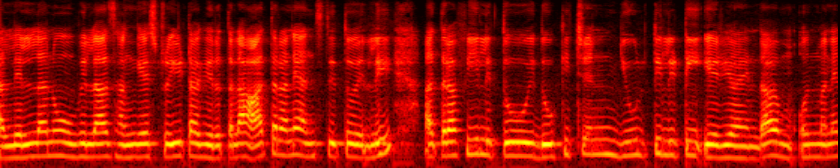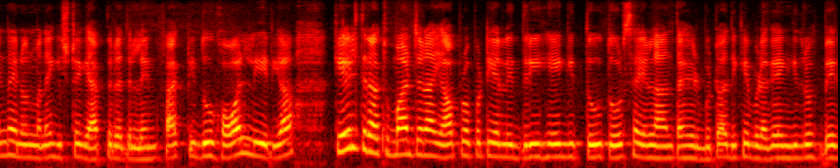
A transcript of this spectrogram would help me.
ಅಲ್ಲೆಲ್ಲನೂ ವಿಲಾಸ್ ಹಾಗೆ ಸ್ಟ್ರೈಟ್ ಆಗಿರುತ್ತಲ್ಲ ಆ ಥರನೇ ಅನಿಸ್ತಿತ್ತು ಇಲ್ಲಿ. ಆ ಥರ ಫೀಲ್ ಇತ್ತು. ಇದು ಕಿಚನ್ ಯುಟಿಲಿಟಿ ಏರಿಯಾಯಿಂದ ಒಂದು ಮನೆಯಿಂದ ಇನ್ನೊಂದು ಮನೆಗೆ ಇಷ್ಟೇ ಗ್ಯಾಪ್ ಇರೋದಿಲ್ಲ. ಇನ್ಫ್ಯಾಕ್ಟ್ ಇದು ಹಾಲ್ ಏರಿಯಾ ಕೇಳ್ತೀರಾ ಸುಮಾರು ಜನ ಯಾವ ಪ್ರಾಪರ್ಟಿಯಲ್ಲಿದ್ರಿ ಹೇಗಿತ್ತು, ತೋರಿಸೇ ಇಲ್ಲ ಅಂತ ಹೇಳಿಬಿಟ್ಟು, ಅದಕ್ಕೆ ಬೆಳಗ್ಗೆ ಹೆಂಗಿದ್ರು ಬೇಗ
